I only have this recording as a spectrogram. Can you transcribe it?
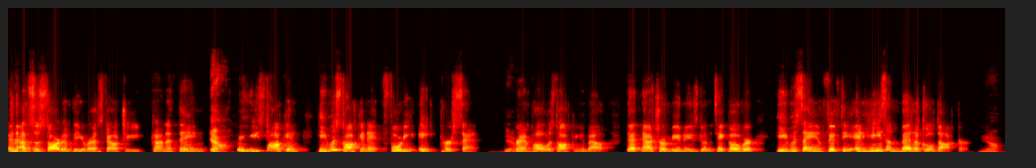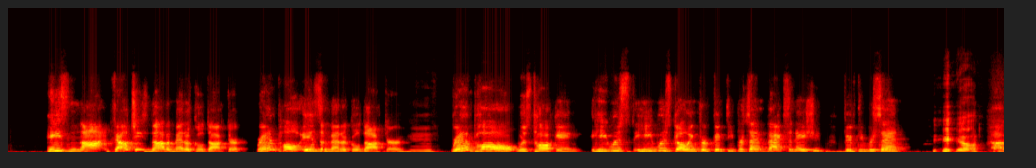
and that's the start of the arrest Fauci kind of thing. Yeah, But he's talking. He was talking at forty-eight percent. Yeah. Rand Paul was talking about that natural immunity is going to take over. He was saying fifty, and he's a medical doctor. yeah. He's not. Fauci's not a medical doctor. Rand Paul is a medical doctor. Mhm. Rand Paul was talking. He was he was going for fifty percent vaccination, fifty percent yeah. uh,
